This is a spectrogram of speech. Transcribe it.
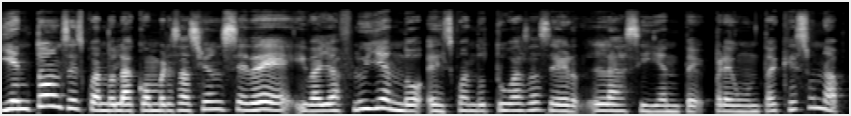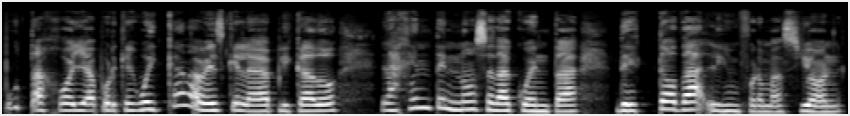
Y entonces cuando la conversación se dé y vaya fluyendo es cuando tú vas a hacer la siguiente pregunta, que es una puta joya, porque güey, cada vez que la he aplicado, la gente no se da cuenta de toda la información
